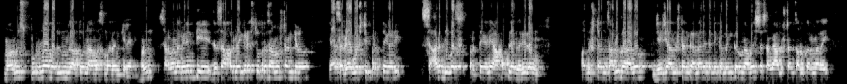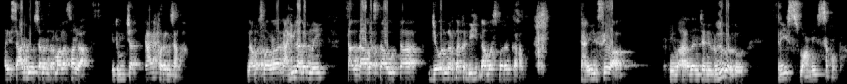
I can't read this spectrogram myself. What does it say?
माणूस पूर्ण बदलून जातो नामस्मरण केल्याने. म्हणून सर्वांना विनंती आहे जसं आपण व्यंकटेश स्तोत्राचं अनुष्ठान केलं या सगळ्या गोष्टी प्रत्येकाने साठ दिवस प्रत्येकाने आपापल्या घरी राहून अनुष्ठान चालू करावं. जे जे अनुष्ठान करणार आहे त्यांनी कमेंट करून अवश्य सांगा. अनुष्ठान चालू करणार आहे. आणि साठ दिवसानंतर मला सांगा की तुमच्यात काय फरक झाला? नामस्मरणाला काही लागत नाही. चालता बसता उठता जेवण करता कधीही नामस्मरण करावं. झालेली सेवा मी महाराजांच्या रुजू करतो. श्री स्वामी समर्थ.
